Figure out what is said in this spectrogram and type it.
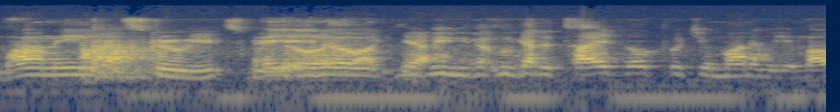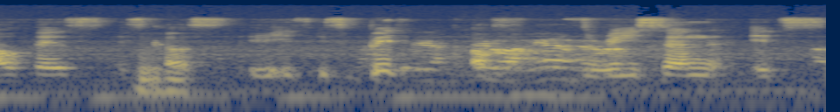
money. Yeah, screw you. Screw And, you. know, like, yeah. we, we, got, we got a title, Put Your Money Where Your Mouth Is. It's because it's, it's a bit of the reason it's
